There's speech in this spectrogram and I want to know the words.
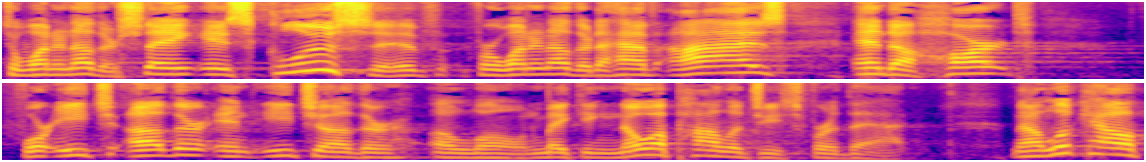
to one another, staying exclusive for one another, to have eyes and a heart for each other and each other alone, making no apologies for that. Now, look how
